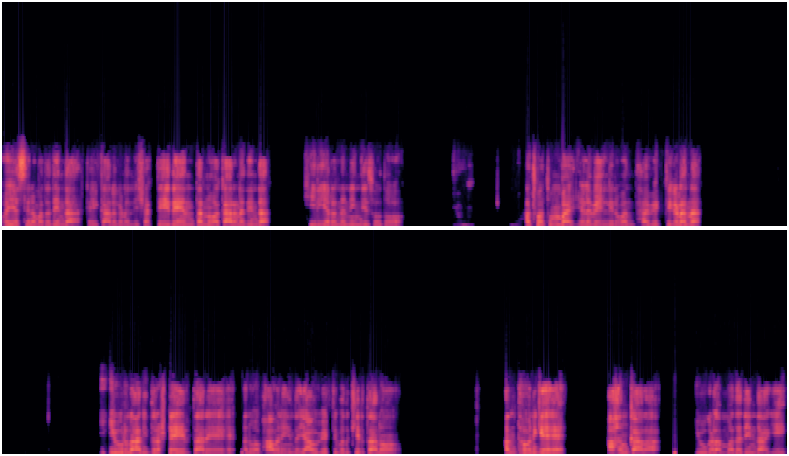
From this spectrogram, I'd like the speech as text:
ವಯಸ್ಸಿನ ಮತದಿಂದ ಕೈಕಾಲುಗಳಲ್ಲಿ ಶಕ್ತಿ ಇದೆ ಅಂತನ್ನುವ ಕಾರಣದಿಂದ ಹಿರಿಯರನ್ನ ನಿಂದಿಸೋದು ಅಥವಾ ತುಂಬಾ ಎಳವೆಯಲ್ಲಿರುವಂತಹ ವ್ಯಕ್ತಿಗಳನ್ನ ಇವ್ರು ನಾನಿದ್ರಷ್ಟೇ ಇರ್ತಾರೆ ಅನ್ನುವ ಭಾವನೆಯಿಂದ ಯಾವ ವ್ಯಕ್ತಿ ಬದುಕಿರ್ತಾನೋ ಅಂಥವನಿಗೆ ಅಹಂಕಾರ ಇವುಗಳ ಮದದಿಂದಾಗಿ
